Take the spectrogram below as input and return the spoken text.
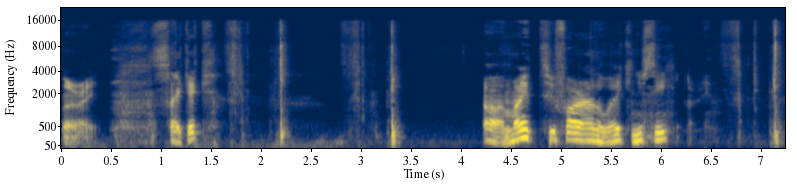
All right. Psychic. Oh, am I too far out of the way? Can you see? Right.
